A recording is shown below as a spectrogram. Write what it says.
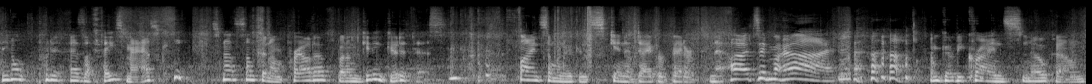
They don't put it as a face mask. It's not something I'm proud of, but I'm getting good at this. Find someone who can skin a diaper better than that. Oh, it's in my eye! I'm gonna be crying snow cones.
